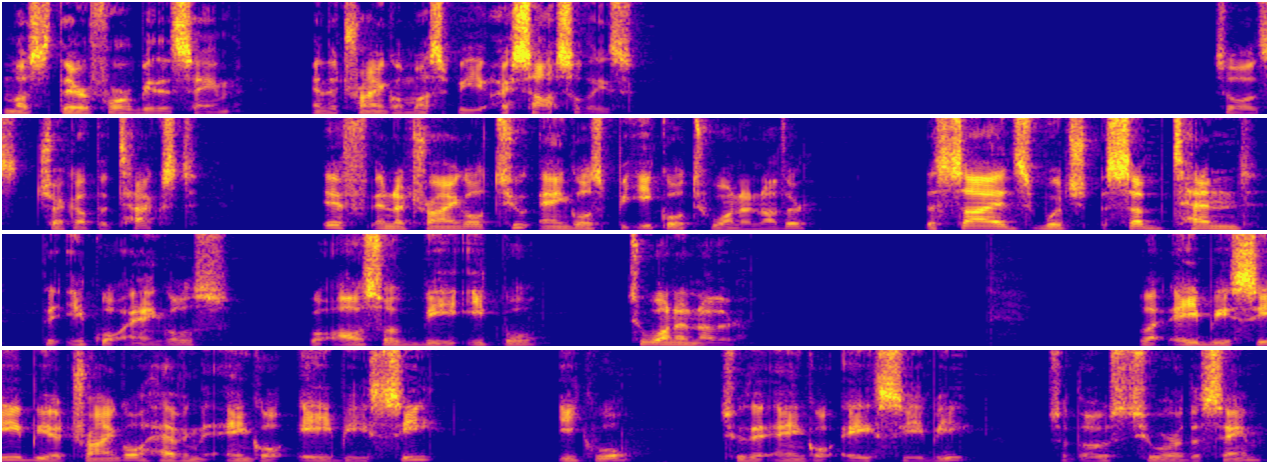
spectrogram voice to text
must therefore be the same, and the triangle must be isosceles. So let's check out the text. If in a triangle two angles be equal to one another, the sides which subtend the equal angles will also be equal to one another. Let ABC be a triangle having the angle ABC equal to the angle ACB, so those two are the same.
